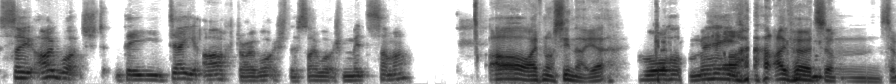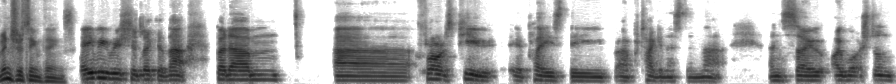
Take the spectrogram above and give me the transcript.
so I watched the day after I watched this. I watched Midsummer. Oh, I've not seen that yet. Oh man, oh, I've heard some some interesting things. Maybe we should look at that. But um, uh, Florence Pugh it plays the uh, protagonist in that, and so I watched on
